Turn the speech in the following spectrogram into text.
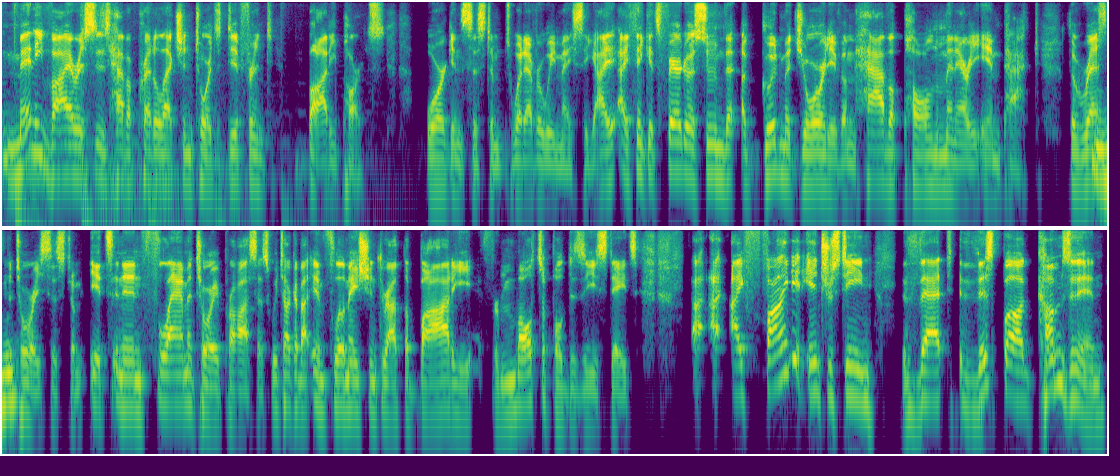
Many viruses have a predilection towards different body parts organ systems, whatever we may see. I, I, think it's fair to assume that a good majority of them have a pulmonary impact, the mm-hmm. respiratory mm-hmm. system. It's an inflammatory process. We talk about inflammation throughout the body for multiple disease states. I, I find it interesting that this bug comes in,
